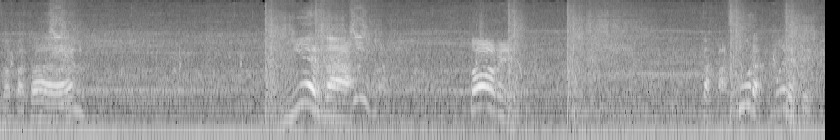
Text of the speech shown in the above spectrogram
Una patada. ¡Mierda! ¡Tome! ¡Esta basura! ¡Muérete!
